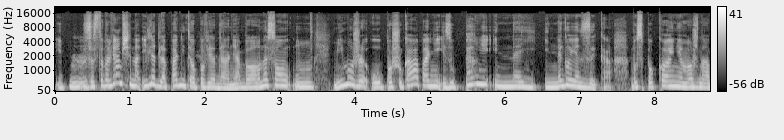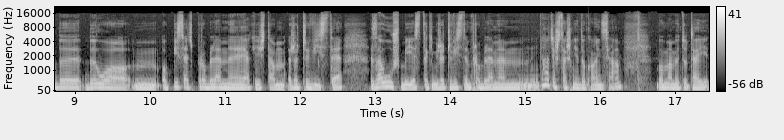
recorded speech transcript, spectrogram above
I mhm. zastanawiałam się, na ile dla pani te opowiadania, bo one są, mm, mimo że poszukała pani zupełnie zupełnie innej, innego języka, bo spokojnie można by było um, opisać problemy jakieś tam rzeczywiste. Załóżmy, jest takim rzeczywistym problemem, chociaż też nie do końca, bo mamy tutaj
